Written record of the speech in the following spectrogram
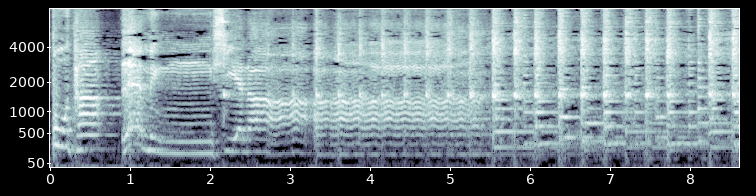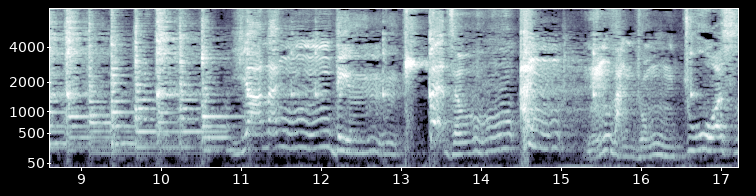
不他来明显呐。山中绝世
